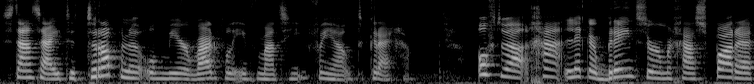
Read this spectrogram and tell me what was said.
staan zij te trappelen om meer waardevolle informatie van jou te krijgen. Oftewel, ga lekker brainstormen, ga sparren.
